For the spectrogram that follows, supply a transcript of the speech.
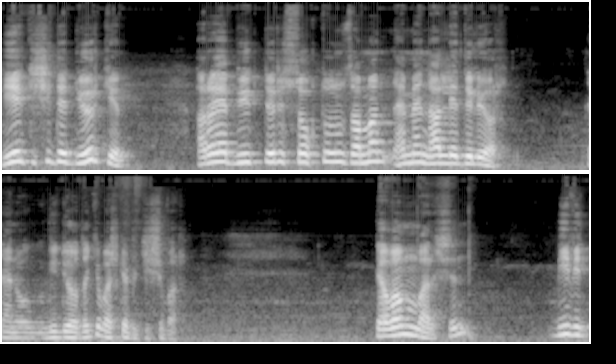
Diğer kişi de diyor ki araya büyükleri soktuğun zaman hemen hallediliyor. Yani o videodaki başka bir kişi var. Devamı var işin. Bir,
